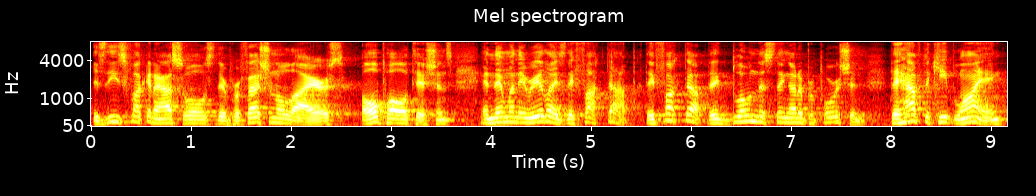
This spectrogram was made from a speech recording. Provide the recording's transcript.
is these fucking assholes, they're professional liars, all politicians, and then when they realize they fucked up, they fucked up, they've blown this thing out of proportion, they have to keep lying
